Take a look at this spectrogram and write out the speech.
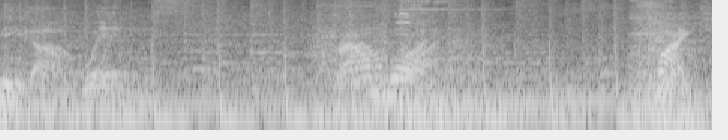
Mika wins. Round one. Fight!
